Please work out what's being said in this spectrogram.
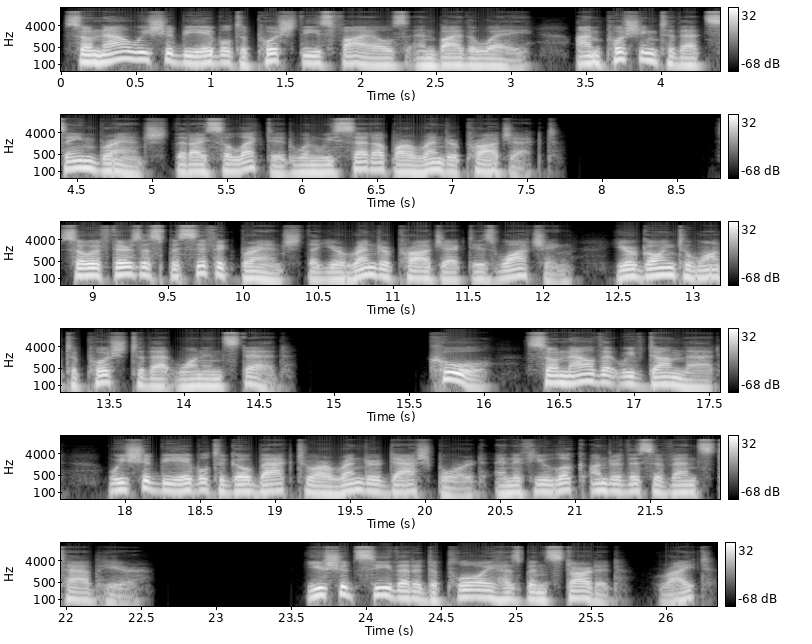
So now we should be able to push these files and by the way, I'm pushing to that same branch that I selected when we set up our render project. So if there's a specific branch that your render project is watching, you're going to want to push to that one instead. Cool, so now that we've done that, we should be able to go back to our render dashboard and if you look under this events tab here. You should see that a deploy has been started, right?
